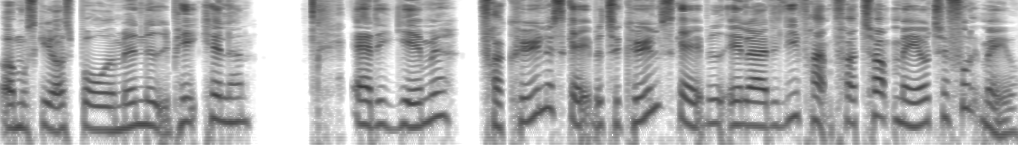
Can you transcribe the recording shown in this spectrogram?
og måske også båret med ned i p-kælderen. Er det hjemme fra køleskabet til køleskabet, eller er det lige frem fra tom mave til fuld mave?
